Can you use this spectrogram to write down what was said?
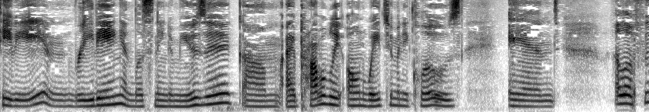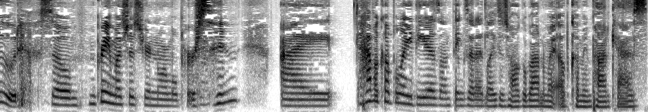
TV and reading and listening to music. Um, I probably own way too many clothes and I love food. So I'm pretty much just your normal person. I have a couple ideas on things that I'd like to talk about in my upcoming podcast.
